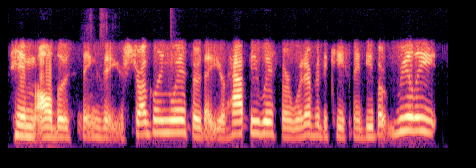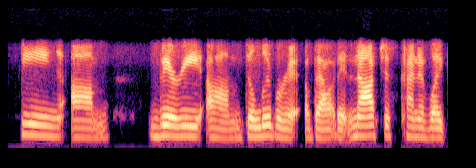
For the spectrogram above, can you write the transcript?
him all those things that you're struggling with or that you're happy with or whatever the case may be, but really being um, very um, deliberate about it, not just kind of like,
